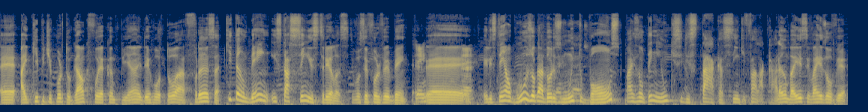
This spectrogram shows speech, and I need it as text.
É, a equipe de Portugal, que foi a campeã e derrotou a França, que também está sem estrelas, se você for ver bem. É, é. Eles têm alguns jogadores muito bons, mas não tem nenhum que se destaca assim, que fala, caramba, esse vai resolver.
